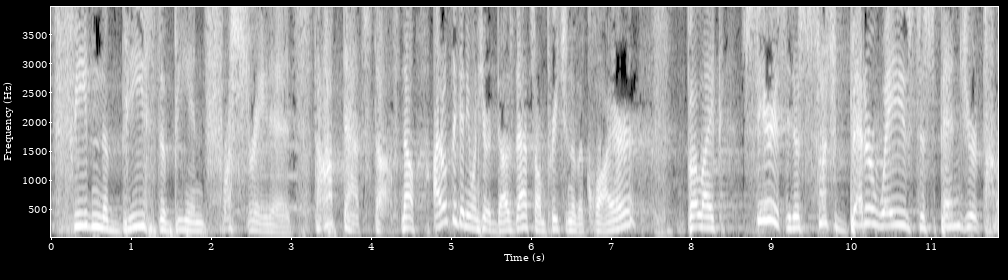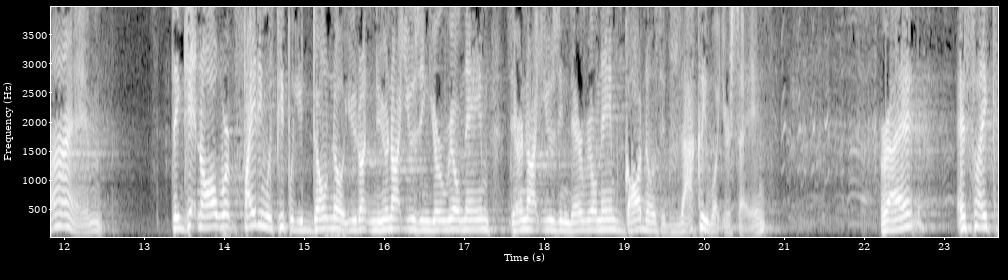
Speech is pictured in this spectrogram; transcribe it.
Feeding the beast of being frustrated. Stop that stuff. Now, I don't think anyone here does that, so I'm preaching to the choir. But like, seriously, there's such better ways to spend your time than getting all work fighting with people you don't know. You don't, you're not using your real name. They're not using their real name. God knows exactly what you're saying. Right? It's like,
